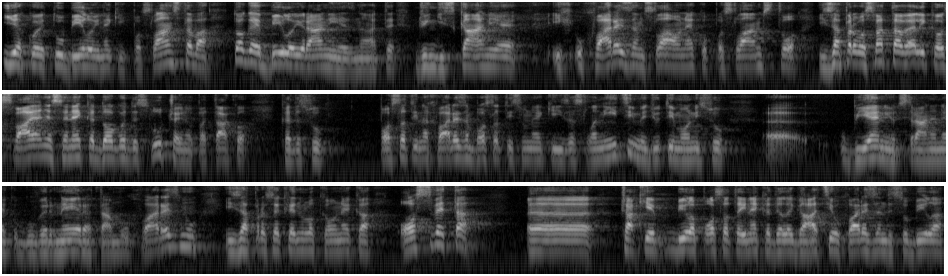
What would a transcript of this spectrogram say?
iako je tu bilo i nekih poslanstava, toga je bilo i ranije, znate, Džingis Khan je ih u Hvarezam slao neko poslanstvo i zapravo sva ta velika osvajanja se nekad dogode slučajno, pa tako kada su poslati na Hvarezam, poslati su neki izaslanici, međutim oni su e, ubijeni od strane nekog guvernera tamo u Hvarezmu i zapravo se krenulo kao neka osveta, e, čak je bila poslata i neka delegacija u Hvarezan gde su bila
